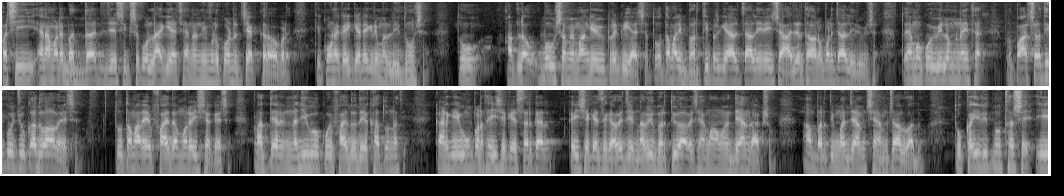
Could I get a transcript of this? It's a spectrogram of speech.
પછી એના માટે બધા જ જે શિક્ષકો લાગ્યા છે એના નિમણૂક ઓર્ડર ચેક કરવા પડે કે કોણે કઈ કેટેગરીમાં લીધું છે. તો આટલા બહુ સમય માંગે એવી પ્રક્રિયા છે. તો તમારી ભરતી પ્રક્રિયા હાલ ચાલી રહી છે, હાજર થવાનું પણ ચાલી રહ્યું છે. તો એમાં કોઈ વિલંબ નહીં થાય. પણ પાછળથી કોઈ ચુકાદો આવે છે. તો તમારે ફાયદામાં રહી શકે છે. પણ અત્યારે નજીવો કોઈ ફાયદો દેખાતો નથી. કારણ કે એવું પણ થઈ શકે, સરકાર કહી શકે છે કે હવે જે નવી ભરતીઓ આવે છે એમાં અમે ધ્યાન રાખશું. આ ભરતીમાં જેમ છે એમ ચાલવા દો. તો કઈ રીતનું થશે એ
